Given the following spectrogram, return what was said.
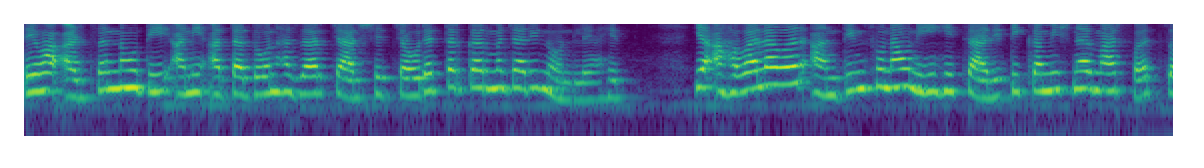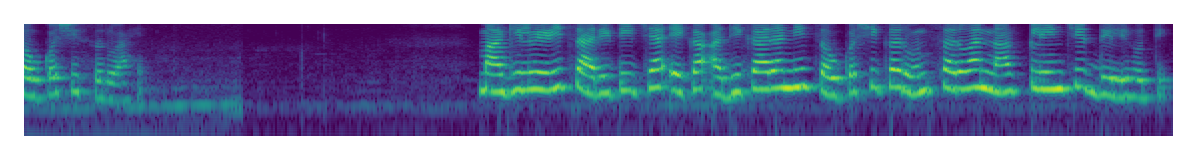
तेव्हा अडचण नव्हती आणि आता दोन हजार चारशे चौऱ्याहत्तर कर्मचारी नोंदले आहेत. या अहवालावर अंतिम सुनावणी ही चॅरिटी कमिशनर मार्फत चौकशी सुरू आहे. मागील वेळी चॅरिटीच्या एका अधिकाऱ्यांनी चौकशी करून सर्वांना क्लीन चिट दिली होती.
